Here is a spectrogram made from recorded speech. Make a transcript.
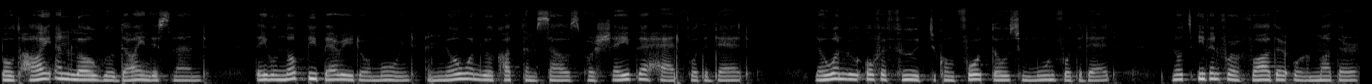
Both high and low will die in this land. They will not be buried or mourned, and no one will cut themselves or shave their head for the dead. No one will offer food to comfort those who mourn for the dead, not even for a father or a mother,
